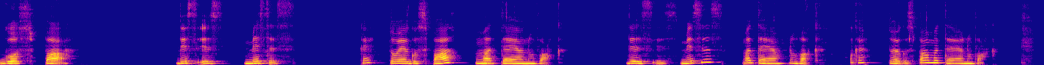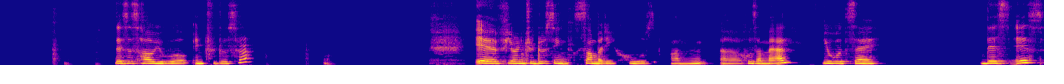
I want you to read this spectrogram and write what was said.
gospa. This is Mrs. Okay, to gospa Mateja Novak. This is Mrs. Mateja Novak. Okay, to je gospa Mateja Novak. This is how you will introduce her. If you're introducing somebody who's a, uh, who's a man, you would say, This is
